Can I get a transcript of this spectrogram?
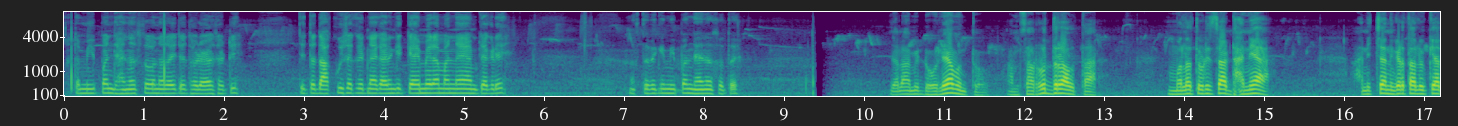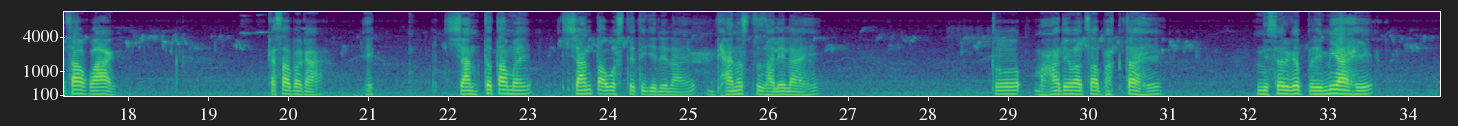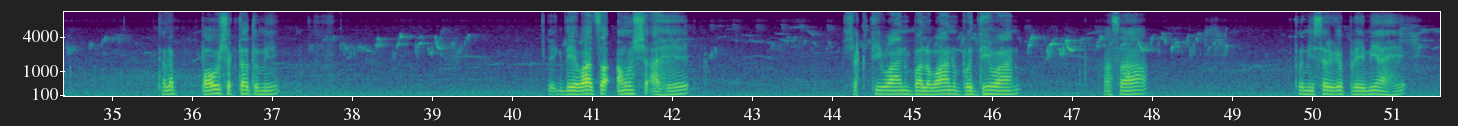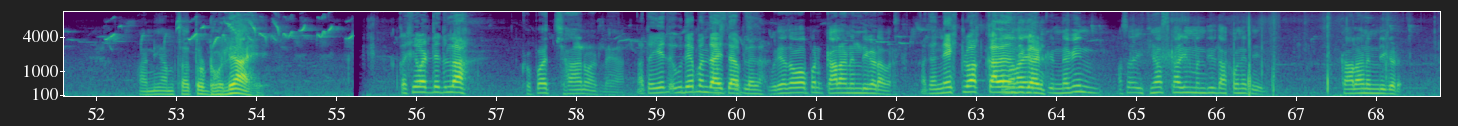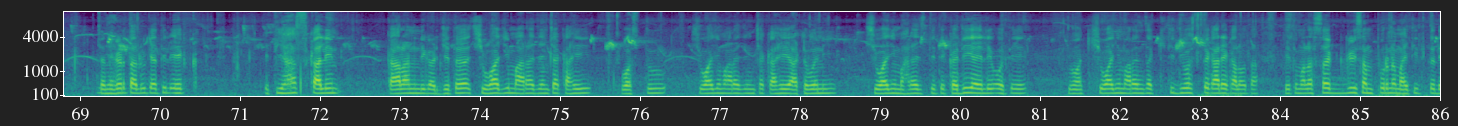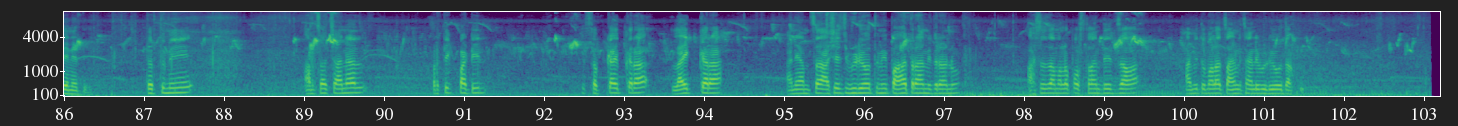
आता मी पण ध्यानस्थ होणार आहे ते थोड्या वेळासाठी. तिथं दाखवू शकत नाही कारण की कॅमेरामॅन नाही आमच्याकडे. मस्तपैकी मी पण ध्यानस्थ होतो ज्याला आम्ही ढोल्या म्हणतो. आमचा रुद्र अवतार. मलतुडीचा ढाण्या आणि चंदगड तालुक्याचा वाघ. कसा बघा एक शांततामय शांत अवस्थेत गेलेला आहे. ध्यानस्थ झालेला आहे. तो महादेवाचा भक्त आहे. निसर्गप्रेमी आहे. त्याला पाहू शकता तुम्ही. एक देवाचा अंश आहे. शक्तिवान बलवान बुद्धिवान असा तो निसर्गप्रेमी आहे आणि आमचा तो ढोल्या आहे. कसे वाटले तुला? खूपच छान वाटलं यार. आता येत उद्या पण जायचं आहे आपल्याला. उद्या जाऊ आपण कालानंदीगडावर. आता नेक्स्ट वॉक कालानंदी मला गड एक नवीन असं इतिहासकालीन मंदिर दाखवण्यात येईल. कालानंदीगड. चंदगड तालुक्यातील एक इतिहासकालीन कालानंदीगड जिथं शिवाजी महाराजांच्या काही वस्तू शिवाजी महाराजांच्या काही आठवणी शिवाजी महाराज तिथे कधी आले होते किंवा शिवाजी महाराजांचा किती दिवस तिथे कार्यकाल होता हे तुम्हाला सगळी संपूर्ण माहिती तिथं देण्यात येईल. तर तुम्ही आमचा चॅनल प्रतीक पाटील सबस्क्राईब करा लाईक करा आणि आमचा असेच व्हिडिओ तुम्ही पाहत राहा मित्रांनो. असंच आम्हाला प्रोत्साहन देत जावा. आम्ही तुम्हाला चांगले चांगले व्हिडिओ दाखवू.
